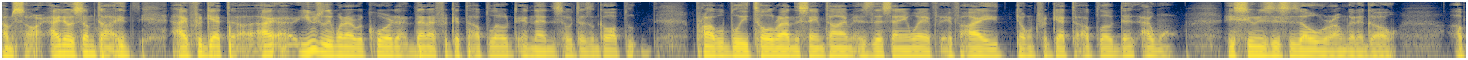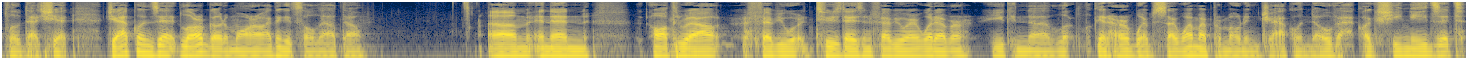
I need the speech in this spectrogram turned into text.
I'm sorry. I know sometimes I forget. To, I I- usually when I record, then I forget to upload, and then so it doesn't go up. Probably till around the same time as this anyway. If if I don't forget to upload this, I won't. As soon as this is over, I'm gonna go upload that shit. Jacqueline's at Largo tomorrow. I think it's sold out though um, and then all throughout February, Tuesdays in February, whatever. You can uh, look look at her website. Why am I promoting Jacqueline Novak? Like she needs it.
